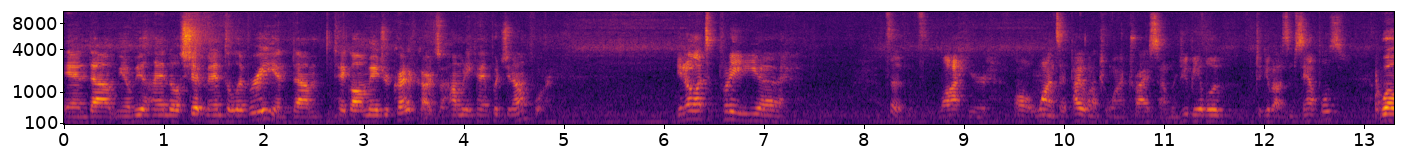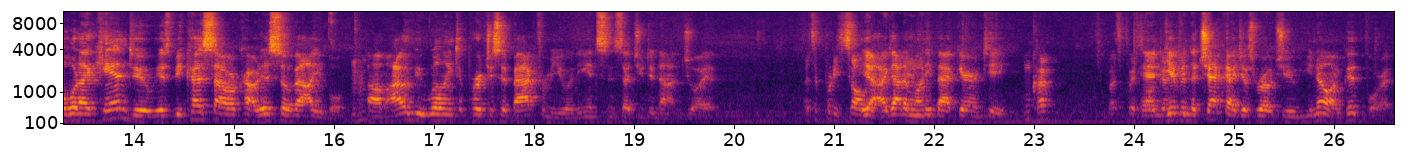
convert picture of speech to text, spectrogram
and um, you know we'll handle shipment, delivery, and um, take all major credit cards. So how many can I put you down for? You know, that's a pretty uh, that's a, that's a lot here all at once. I probably want to want to try some. Would you be able to give out some samples? Well, what I can do is because sauerkraut is so valuable, Mhm. um, I would be willing to purchase it back from you in the instance that you did not enjoy it. That's a pretty solid. Yeah, I got a money back guarantee. Okay, that's pretty solid. And given the check I just wrote you, you know I'm good for it.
